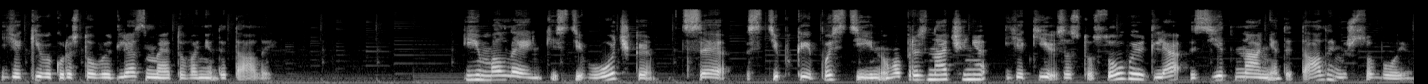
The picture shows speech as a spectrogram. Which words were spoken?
які використовують для зметування деталей. І маленькі стівочки це стіпки постійного призначення, які застосовують для з'єднання деталей між собою.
